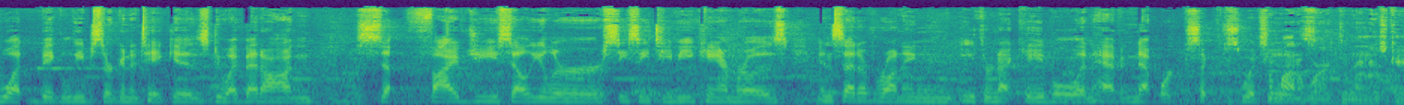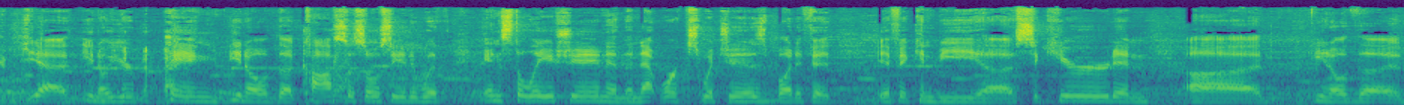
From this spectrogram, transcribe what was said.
what big leaps they're going to take is do I bet on 5G cellular CCTV cameras instead of running Ethernet cable and having network switches? It's a lot of work to run those cables. Yeah, you know, you're paying, you know, the costs associated with installation and the network switches, but if it if it can be uh, secured and uh, you know the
